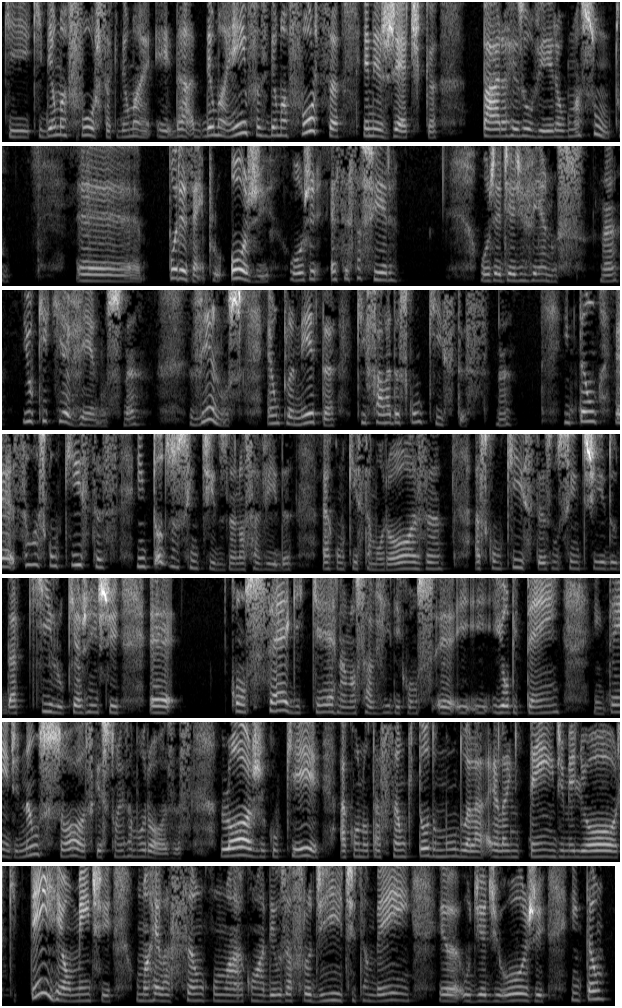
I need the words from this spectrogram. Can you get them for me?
que, que dê uma força, que dê uma, dê uma ênfase, dê uma força energética para resolver algum assunto. É, por exemplo, hoje, hoje é sexta-feira, hoje é dia de Vênus, né? E o que, que é Vênus, né? Vênus é um planeta que fala das conquistas, né? Então, é, são as conquistas em todos os sentidos na nossa vida. A conquista amorosa, as conquistas no sentido daquilo que a gente é, consegue, quer na nossa vida e, é, e, e, e, obtém, entende? Não só as questões amorosas. Lógico que a conotação que todo mundo ela, ela entende melhor, que tem realmente uma relação com a, com a deusa Afrodite também, é, o dia de hoje. Então,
